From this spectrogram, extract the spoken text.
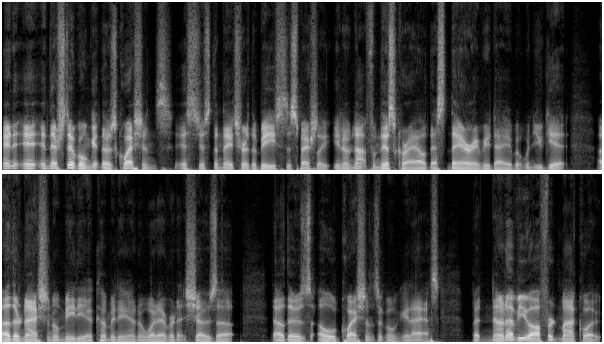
and and they're still going to get those questions. It's just the nature of the beast, especially you know not from this crowd that's there every day, but when you get other national media coming in or whatever that shows up, those old questions are going to get asked. But none of you offered my quote,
